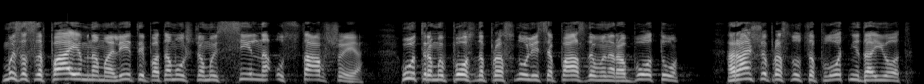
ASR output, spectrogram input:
Мы засыпаем на молитве, потому что мы сильно уставшие. Утром мы поздно проснулись, опаздывая на работу, а раньше проснуться плоть не дает –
